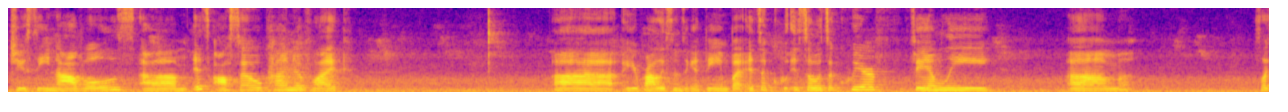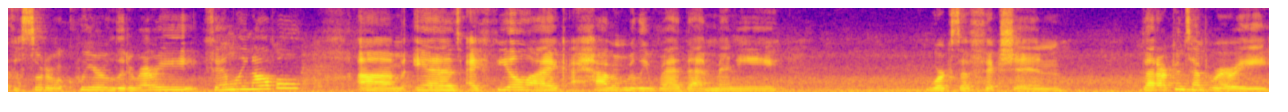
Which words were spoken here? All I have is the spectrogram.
juicy novels, um, it's also kind of like uh, you're probably sensing a theme, but it's a so it's a queer family. Um, it's like a sort of a queer literary family novel. Um, and I feel like I haven't really read that many works of fiction that are contemporary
